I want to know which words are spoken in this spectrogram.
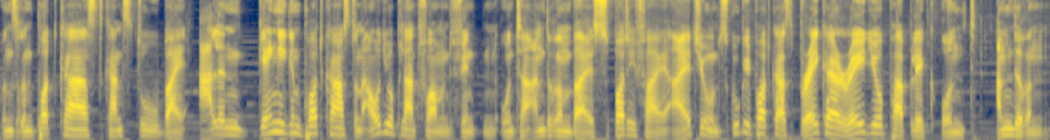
Unseren Podcast kannst du bei allen gängigen Podcast- und Audioplattformen finden, unter anderem bei Spotify, iTunes, Google Podcast, Breaker, Radio Public und anderen.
